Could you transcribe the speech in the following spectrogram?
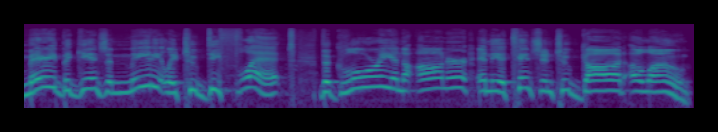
Mary begins immediately to deflect the glory and the honor and the attention to God alone.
